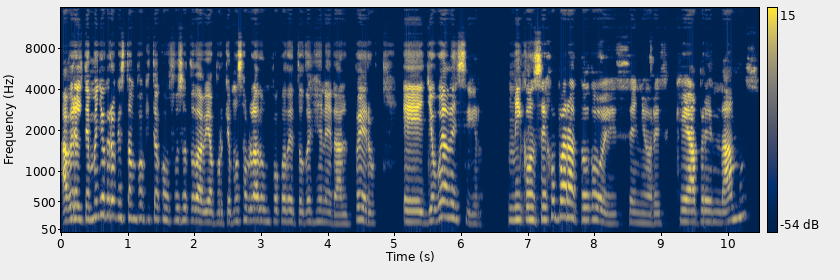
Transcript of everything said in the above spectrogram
A ver, el tema yo creo que está un poquito confuso todavía porque hemos hablado un poco de todo en general, pero eh, yo voy a decir, mi consejo para todo es, señores, que aprendamos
